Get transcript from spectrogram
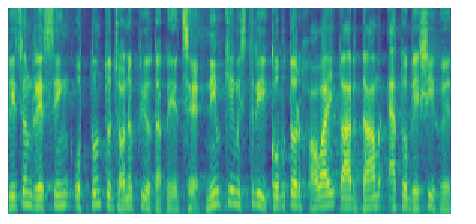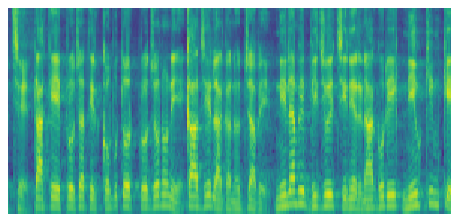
পিজন রেসিং অত্যন্ত জনপ্রিয়তা পেয়েছে। নিউকিম স্ত্রী কবুতর হওয়ায় তার দাম এত বেশি হয়েছে, তাকে প্রজাতির কবুতর প্রজননে কাজে লাগানো যাবে। নিলামে বিজয়ী চীনের নাগরিক নিউকিমকে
